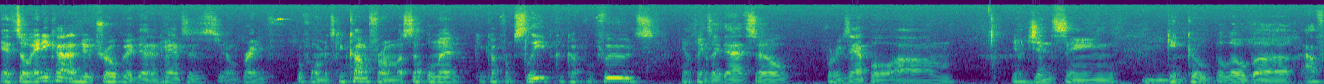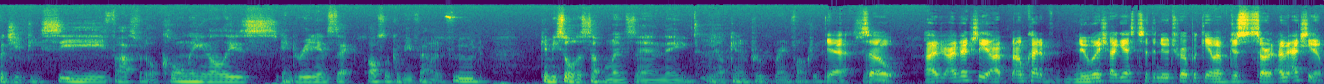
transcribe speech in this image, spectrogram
And so any kind of nootropic that enhances, you know, brain performance can come from a supplement, can come from sleep, can come from foods, you know, things like that. So, for example, um, you know, ginseng, ginkgo biloba, alpha GPC, phosphatidylcholine, all these ingredients that also can be found in food can be sold as supplements, and they, you know, can improve brain function. Yeah. So I've, I've actually I'm, I'm kind of newish, I guess, to the nootropic game. I've just started. I actually no.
